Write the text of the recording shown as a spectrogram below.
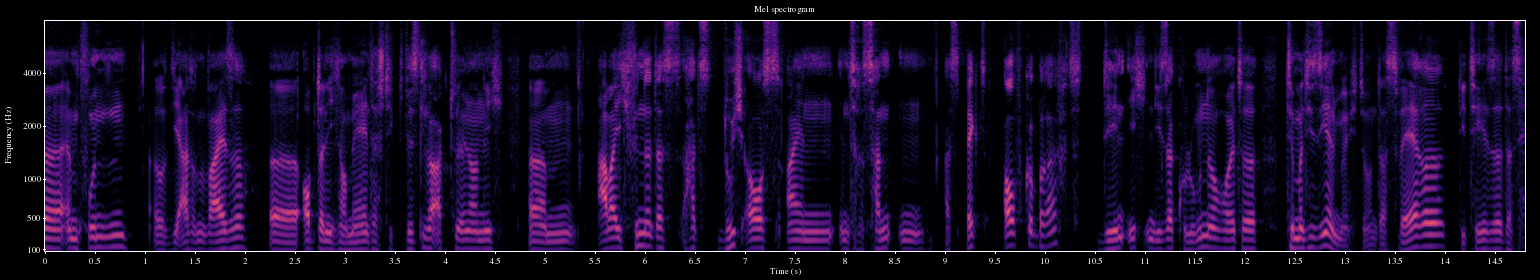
äh, empfunden. Also die Art und Weise. Äh, ob da nicht noch mehr hintersteckt, wissen wir aktuell noch nicht. Ähm, aber ich finde, das hat durchaus einen interessanten Aspekt aufgebracht, den ich in dieser Kolumne heute thematisieren möchte. Und das wäre die These, dass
